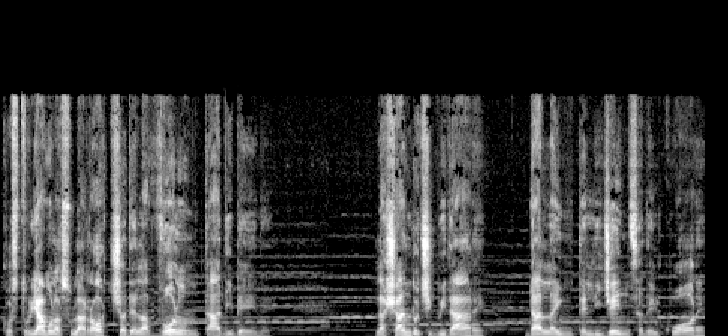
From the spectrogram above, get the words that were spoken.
Costruiamola sulla roccia della volontà di bene, lasciandoci guidare dalla intelligenza del cuore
